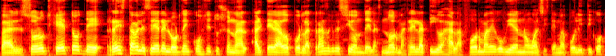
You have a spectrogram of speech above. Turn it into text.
para el solo objeto de restablecer el orden constitucional alterado por la transgresión de las normas relativas a la forma de gobierno o al sistema político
